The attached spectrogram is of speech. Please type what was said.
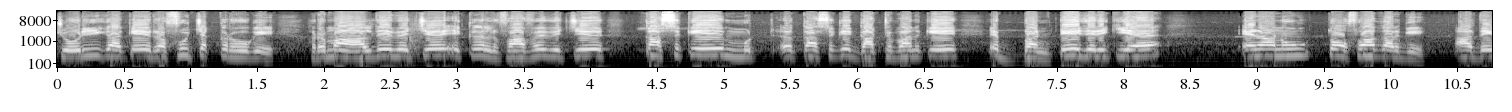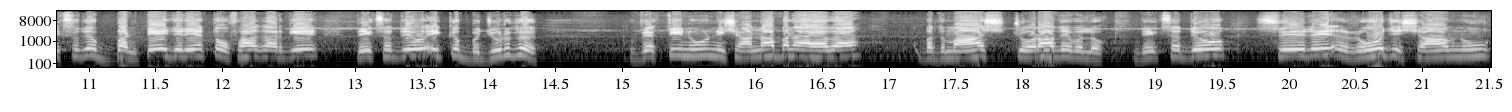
ਚੋਰੀ ਕਰਕੇ ਰਫੂ ਚੱਕਰ ਹੋ ਗਏ। ਰਮਾਲ ਦੇ ਵਿੱਚ ਇੱਕ ਲਿਫਾਫੇ ਵਿੱਚ ਕੱਸ ਕੇ ਮੁੱਠ- ਅ, ਕੱਸ ਕੇ ਗੱਠ ਬਣ ਕੇ ਇਹ ਬੰਟੇ ਜਿਹੜੀ ਕੀ ਹੈ ਇਹਨਾਂ ਨੂੰ ਤੋਹਫਾ ਕਰ ਗਏ। ਆ ਦੇਖ ਸਕਦੇ ਹੋ ਬੰਟੇ ਜਿਹੜੇ ਤੋਹਫਾ ਕਰ ਗਏ। ਦੇਖ ਸਕਦੇ ਹੋ ਇੱਕ ਬਜ਼ੁਰਗ ਵਿਅਕਤੀ ਨੂੰ ਨਿਸ਼ਾਨਾ ਬਣਾਇਆ ਹੋਇਆ ਬਦਮਾਸ਼ ਚੋਰਾਂ ਦੇ ਵੱਲੋਂ। ਦੇਖ ਸਕਦੇ ਹੋ ਸਵੇਰੇ ਰੋਜ਼ ਸ਼ਾਮ ਨੂੰ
